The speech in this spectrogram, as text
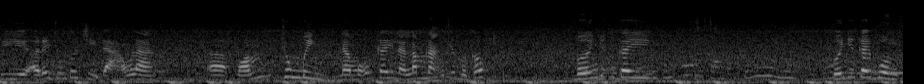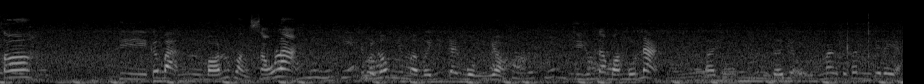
Thì ở đây chúng tôi chỉ đạo là à, bón trung bình là mỗi cây là 5 nặng trên một gốc. Với những cây với những cây buồng to thì các bạn bón khoảng 6 lạng trên một gốc nhưng mà với những cây buồng nhỏ thì chúng ta bón 4 nặng. Và chúng giới thiệu mang cái phân trên đây ạ.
